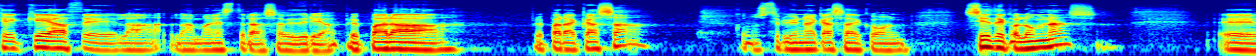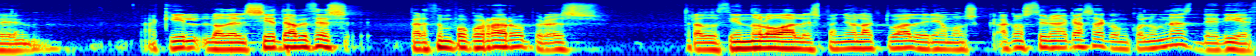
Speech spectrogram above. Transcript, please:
eh, ¿qué, hace la, maestra sabiduría. Prepara, prepara casa, construye una casa con siete columnas. Eh, aquí lo del siete a veces parece un poco raro, pero es Traduciéndolo al español actual, diríamos, ha construido una casa con columnas de 10.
